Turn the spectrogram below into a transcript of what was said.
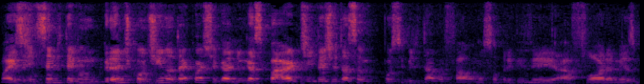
mas a gente sempre teve um grande contínuo até quase chegar ali em Gaspar de vegetação que possibilitava a fauna sobreviver, a flora mesmo.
